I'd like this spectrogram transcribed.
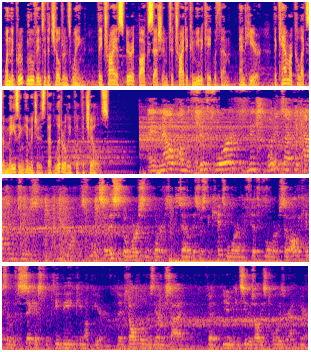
When the group move into the children's wing, they try a spirit box session to try to communicate with them, and here, the camera collects amazing images that literally put the chills. I am now on the fifth floor. Mitch, what exactly happened to on this floor? So this is the worst of the worst. So this was the kids' ward on the fifth floor. So all the kids that were the sickest with TB came up here. The adult ward was the other side, but you know you can see there's all these toys around here.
